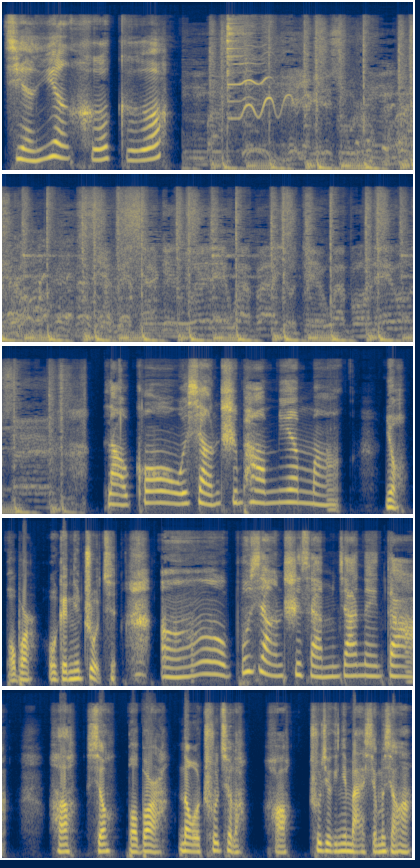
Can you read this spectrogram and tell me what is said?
检验合格。老公，我想吃泡面吗？哟，宝贝儿，我给你煮去。嗯，我不想吃咱们家那袋。好，行，宝贝儿啊，那我出去了。好，出去给你买，行不行啊？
